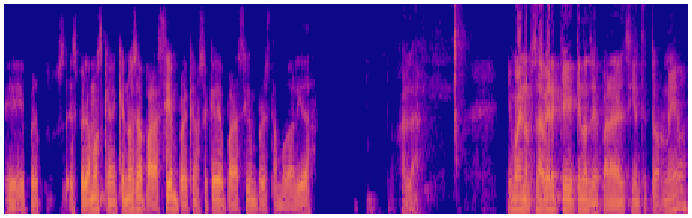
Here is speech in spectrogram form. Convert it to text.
Eh, pero pues, esperemos que, no sea para siempre, que no se quede para siempre esta modalidad. Ojalá. Y bueno, pues a ver qué, qué nos depara el siguiente torneo.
